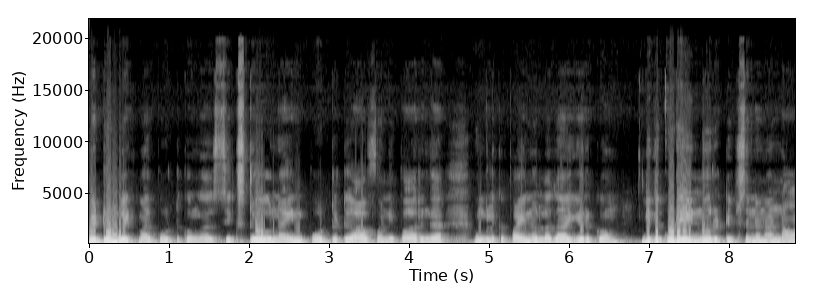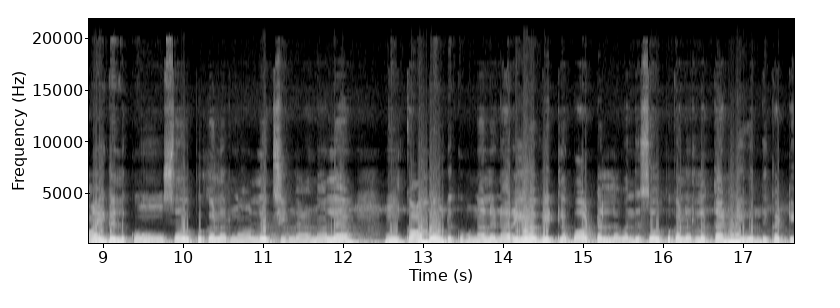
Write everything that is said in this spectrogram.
பெட்ரூம் லைட் மாதிரி போட்டுக்கோங்க. சிக்ஸ் டு நைன் போட்டுட்டு ஆஃப் பண்ணி பாருங்கள் உங்களுக்கு பயனுள்ளதாக இருக்கும். இது கூட இன்னொரு டிப்ஸ் என்னென்னா நாய்களுக்கும் சிவப்பு கலர்னால் அலர்ஜிங்க அதனால் காம்பவுண்டுக்கு முன்னால் நிறையா வீட்டில் பாட்டிலில் வந்து சிவப்பு கலரில் தண்ணி வந்து கட்டி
